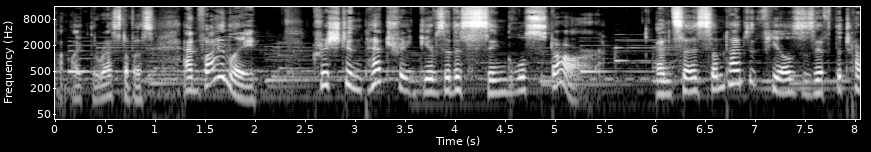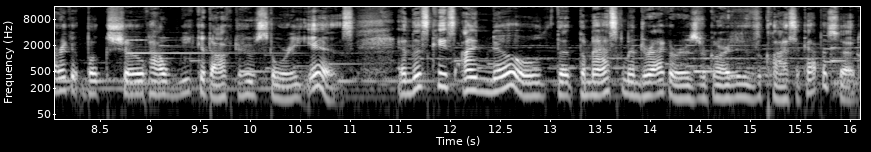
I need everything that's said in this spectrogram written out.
not like the rest of us. And finally, Christian Petri gives it a single star and says sometimes it feels as if the target books show how weak a Doctor Who story is. In this case, I know that The Masque of Mandragora is regarded as a classic episode.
